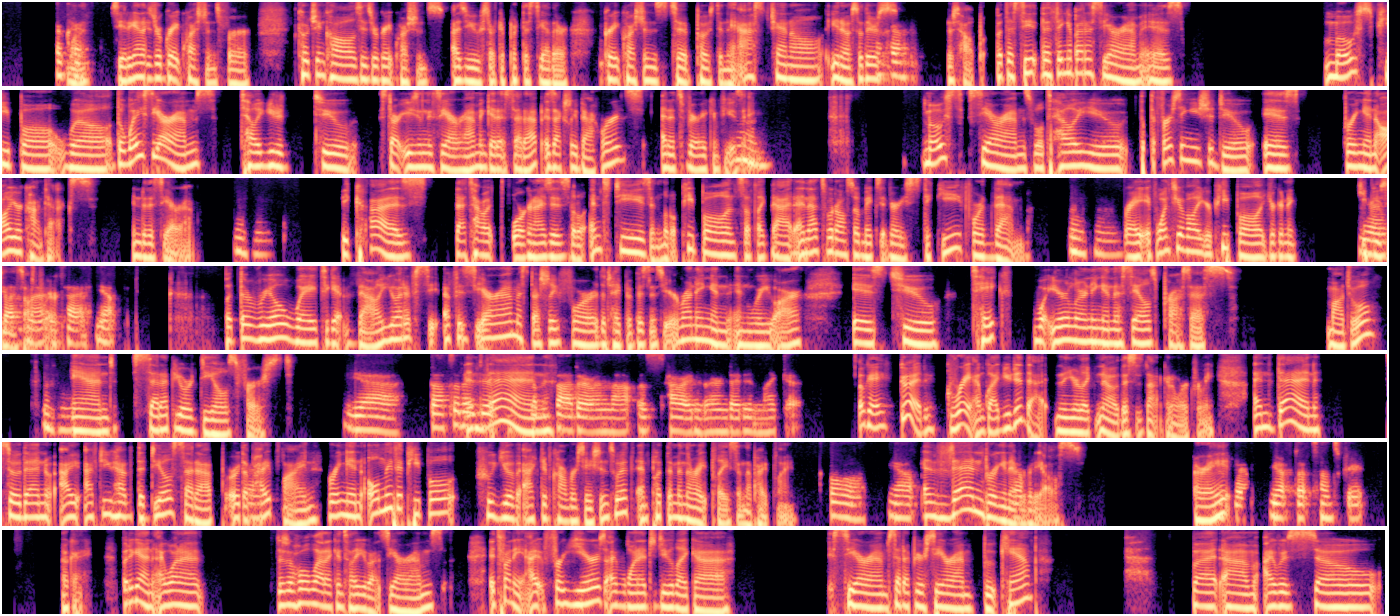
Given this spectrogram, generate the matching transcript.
Okay. see it again. These are great questions for coaching calls. These are great questions as you start to put this together. Great questions to post in the ask channel. You know, so there's Okay. there's help. But the C- the thing about a CRM is most people will the way CRMs tell you to, to start using the CRM and get it set up is actually backwards and it's very confusing hmm. Most CRMs will tell you that the first thing you should do is bring in all your contacts into the CRM Mhm. because that's how it organizes little entities and little people and stuff like that. And that's what also makes it very sticky for them, Mhm. right? If once you have all your people, you're going to keep Your using the software. Okay. Yeah. But the real way to get value out of, C- of a CRM, especially for the type of business that you're running and, and where you are, is to take what you're learning in the sales process module Mhm. and set up your deals first. Yeah. That's what I did. then- Sado, and that was how I learned I didn't like it. Okay, good. Great. I'm glad you did that. And then you're like, no, this is not going to work for me. And then, so then I, after you have the deal set up or the Okay. pipeline, bring in only the people who you have active conversations with and put them in the right place in the pipeline. Oh, yeah. And then bring in everybody else. All right. Okay. Yep. That sounds great. Okay. But again, I want to, there's a whole lot I can tell you about CRMs. It's funny. I, for years, I've wanted to do like a CRM, set up your CRM boot camp. But um, I was so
